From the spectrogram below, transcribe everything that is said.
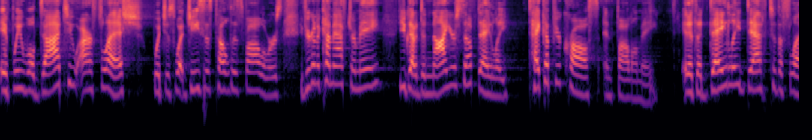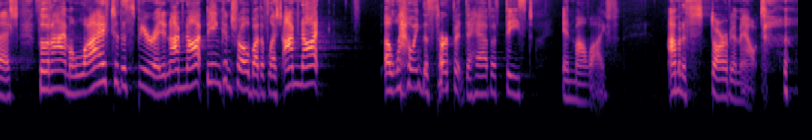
if we will die to our flesh, which is what Jesus told His followers. If you're going to come after me, you've got to deny yourself daily, Take up your cross and follow me. It is a daily death to the flesh so that I am alive to the spirit and I'm not being controlled by the flesh. I'm not allowing the serpent to have a feast in my life. I'm going to starve him out.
